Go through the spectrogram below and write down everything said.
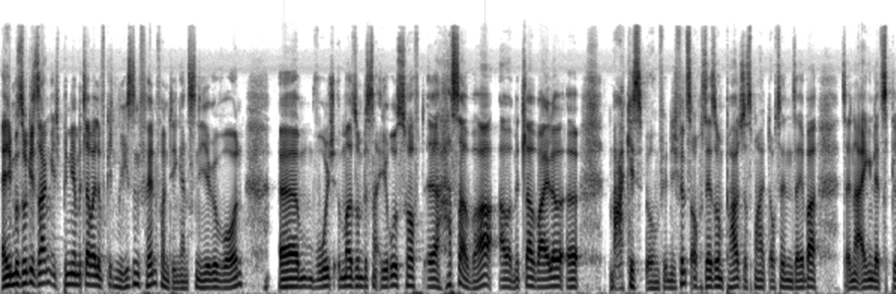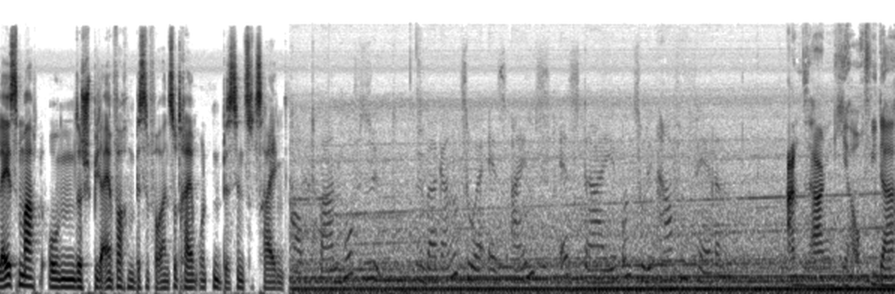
Also ich muss wirklich sagen, ich bin ja mittlerweile wirklich ein Riesenfan von den ganzen hier geworden, ähm, wo ich immer so ein bisschen Aerosoft-Hasser äh, war, aber mittlerweile äh, mag ich es irgendwie. Und ich finde es auch sehr sympathisch, dass man halt auch dann selber seine eigenen Let's Plays macht, um das Spiel einfach ein bisschen voranzutreiben und ein bisschen zu zeigen. Hauptbahnhof Süd. Übergang zur S1, S3 und zu den Hafenfähren. Ansagen hier auch wieder.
